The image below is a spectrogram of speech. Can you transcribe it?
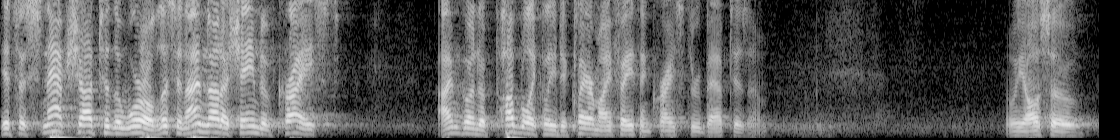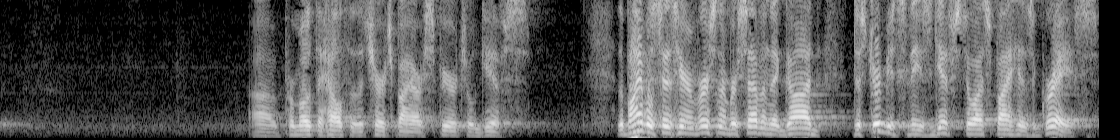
It's a snapshot to the world. Listen, I'm not ashamed of Christ. I'm going to publicly declare my faith in Christ through baptism. We also uh, promote the health of the church by our spiritual gifts. The Bible says here in verse number 7 that God distributes these gifts to us by His grace.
